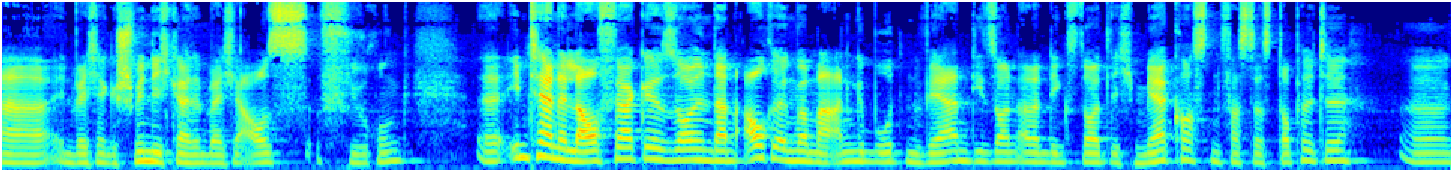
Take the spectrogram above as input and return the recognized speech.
äh, in welcher Geschwindigkeit, in welcher Ausführung. Äh, interne Laufwerke sollen dann auch irgendwann mal angeboten werden. Die sollen allerdings deutlich mehr kosten, fast das Doppelte. Äh,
